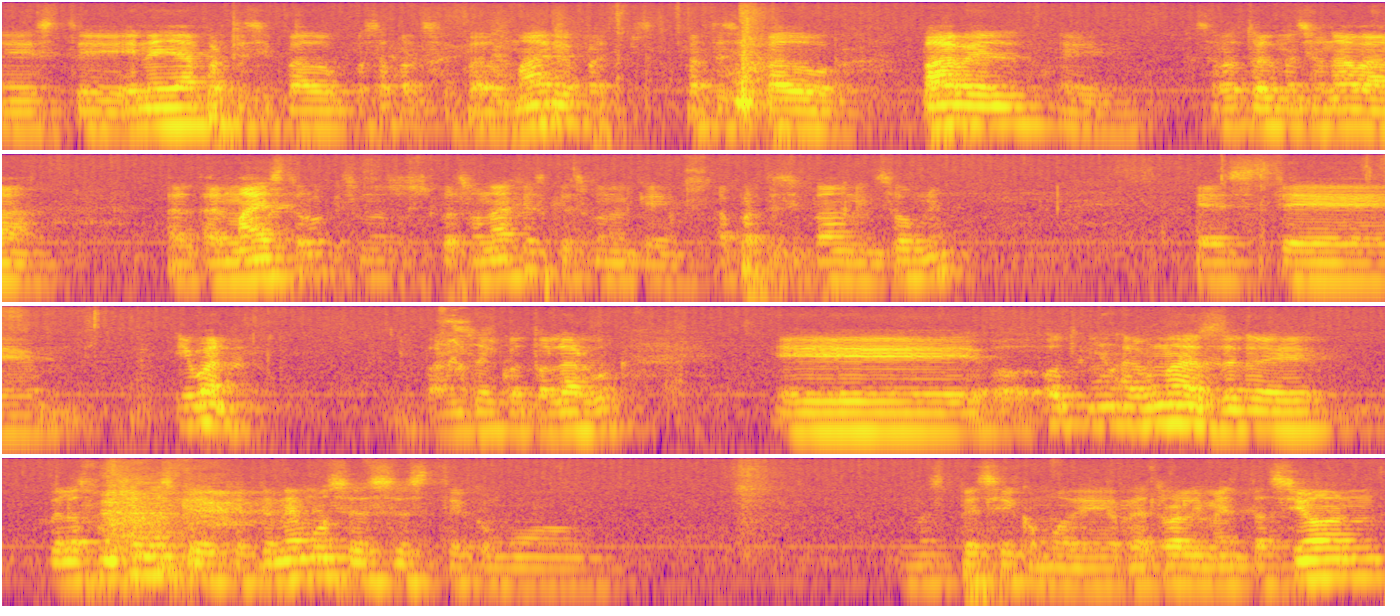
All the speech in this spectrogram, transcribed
Este, en ella ha participado, pues ha participado Mario, ha participado Pavel, eh, hace rato él mencionaba al, maestro, que es uno de sus personajes, que es con el que ha participado en Insomnio. Este, y bueno, para no ser el cuento largo, eh, algunas de, las funciones que, que, tenemos es este, como una especie como de retroalimentación,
